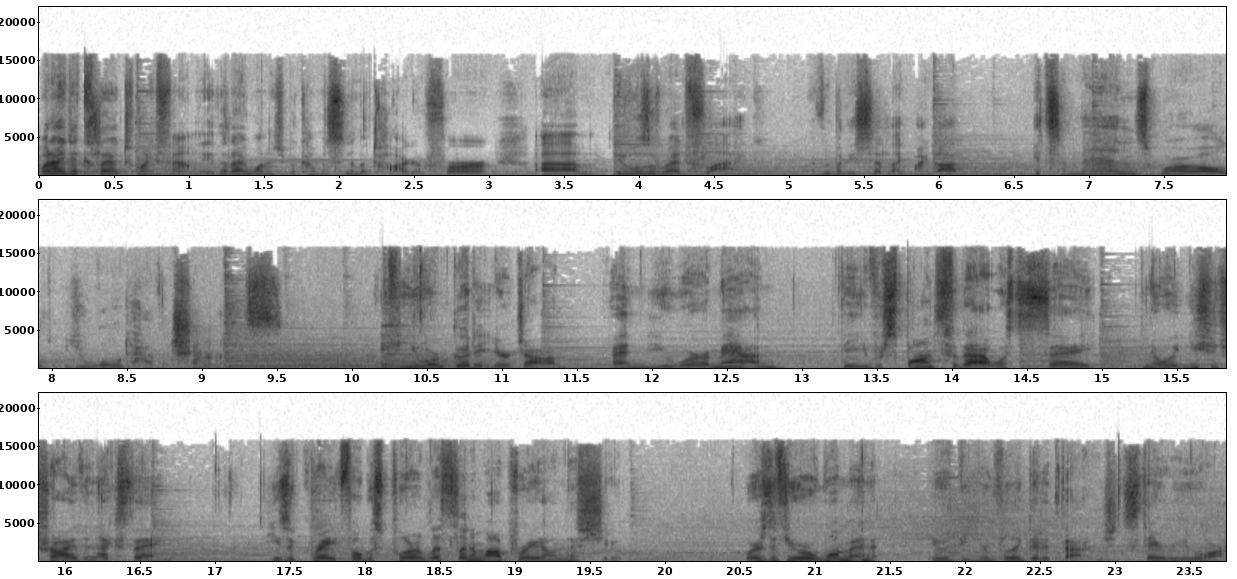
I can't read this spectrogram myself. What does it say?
When I declared to my family that I wanted to become a cinematographer, um, it was a red flag. Everybody said like, my God, it's a man's world, you won't have a chance. If you were good at your job and you were a man, the response to that was to say, you know what, you should try the next thing. He's a great focus puller, let's let him operate on this shoot. Whereas if you were a woman, it would be, you're really good at that, you should stay where you are.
